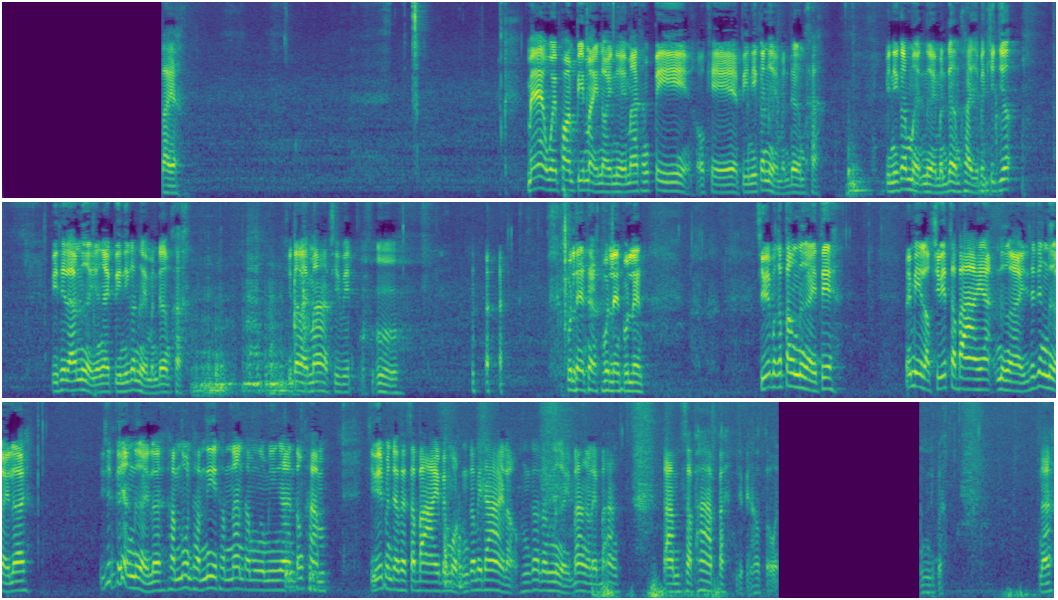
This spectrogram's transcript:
อะไรอะแม่อวยพรปีใหม่หน่อยเหนื่อยมาทั้งปี โอเค ปีนี้ก็เหนื่อยเหมือนเดิมค่ะ ปีนี้ก็เหนื่อยเหนื่อยเหมือนเดิมค่ะอย่าไปคิดเยอะ ปีที่แล้วเหนื่อยยังไง ปีนี้ก็เหนื่อยเหมือนเดิมค่ะ คิดอะไรมากชีวิต อืมพูดเล่นนะพูดเล่นพูดเล่น ชีวิตมันก็ต้องเหนื่อยสิไม่มีหรอกชีวิตสบายอะเหนื่อยฉันยังเหนื่อยเลย ดิฉันก็ยังเหนื่อยเลยทำนู่นทำนี่ทำนั่นทำมีงานต้องทำชีวิตมันจะสบายไปหมดมันก็ไม่ได้หรอกมันก็ต้องเหนื่อยบ้างอะไรบ้าง ตามสภาพไปเดี๋ยวไปเอาโต๊ะนี่ดีกว่านะ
